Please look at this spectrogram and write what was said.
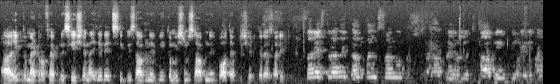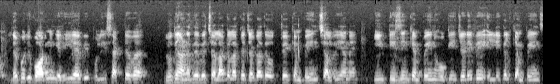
ਇੱਕ ਮੈਟਰ ਆਫ ਐਪਰੀਸੀਏਸ਼ਨ ਹੈ ਜਿਹਦੇ ਸੀਪੀ ਸਾਹਿਬ ਨੇ ਵੀ ਕਮਿਸ਼ਨਰ ਸਾਹਿਬ ਨੇ ਬਹੁਤ ਐਪਰੀਸ਼ੀਏਟ ਕਰਿਆ ਸਾਰੀ team। ਸਰ ਇਸ ਤਰ੍ਹਾਂ ਦੇ ਗਲਤ ਅੰਸਰਾਂ ਨੂੰ ਆਪਣੇ ਵੱਲੋਂ ਚੇਤਾਵਨੀ ਦੇਣੀ ਦੇਖੋ ਜੀ ਵਾਰਨਿੰਗ ਇਹੀ ਹੈ ਵੀ ਪੁਲਿਸ ਐਕਟਿਵ ਹੈ। ਲੁਧਿਆਣੇ ਦੇ ਵਿੱਚ ਅਲੱਗ-ਅਲੱਗ ਜਗ੍ਹਾ ਦੇ ਉੱਤੇ ਕੈਂਪੇਨ ਚੱਲ ਰਹੀਆਂ ਨੇ। ਈ ਟੀਜ਼ਿੰਗ ਕੈਂਪੇਨ ਹੋਗੀ ਜਿਹੜੀ ਵੀ ਇਲੀਗਲ ਕੈਂਪੇਨਸ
